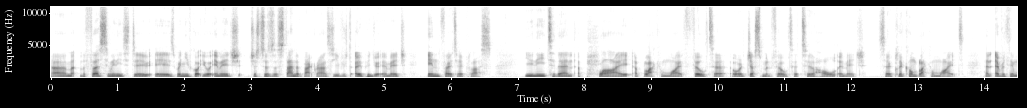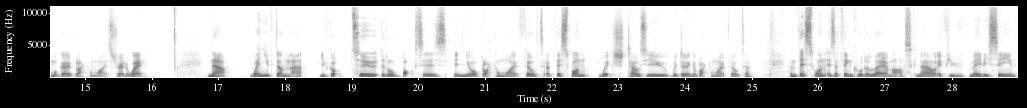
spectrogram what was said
um, the first thing we need to do is when you've got your image just as a standard background, so you've just opened your image in PhotoPlus, you need to then apply a black and white filter or adjustment filter to the whole image. So click on black and white and everything will go black and white straight away. Now, when you've done that, you've got two little boxes in your black and white filter. This one, which tells you we're doing a black and white filter, and this one is a thing called a layer mask. Now, if you've maybe seen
